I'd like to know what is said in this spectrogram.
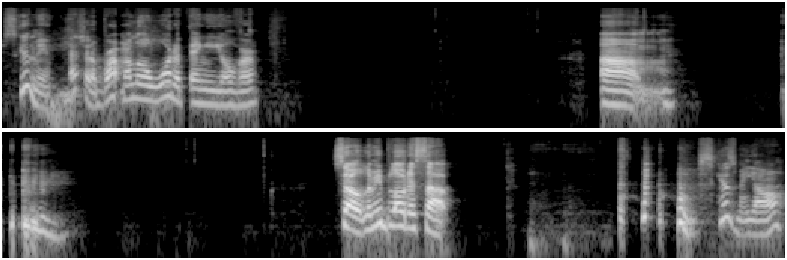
Excuse me. I should have brought my little water thingy over. Um so let me blow this up. Excuse me, y'all.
